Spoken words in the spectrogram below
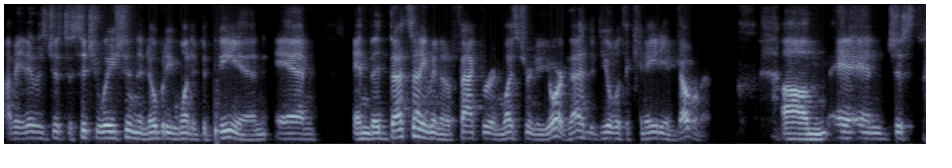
I mean, it was just a situation that nobody wanted to be in. And and that, that's not even a factor in Western New York. That had to deal with the Canadian government. Um, and, and, just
